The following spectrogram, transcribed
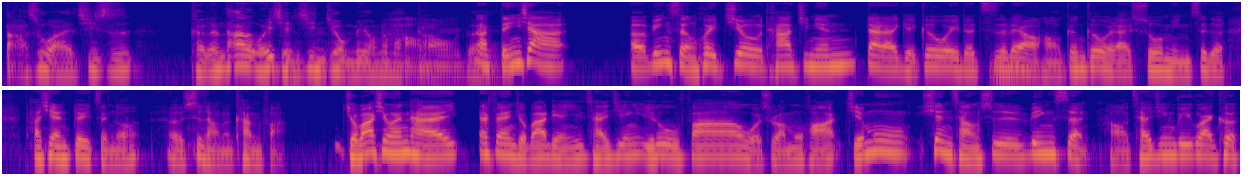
打出来，其实可能它的危险性就没有那么高。对，那等一下，呃，Vincent 会就他今天带来给各位的资料哈、嗯，跟各位来说明这个他现在对整个呃市场的看法。九八新闻台 FM 九八点一财经一路发，我是阮慕华。节目现场是 Vincent，好，财经 V 怪客。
